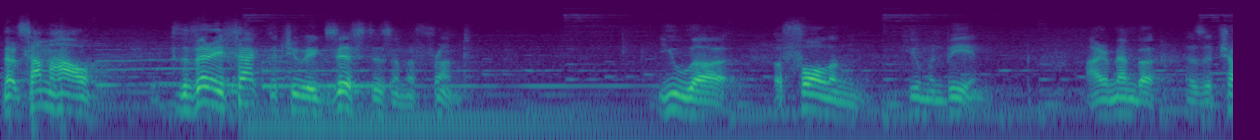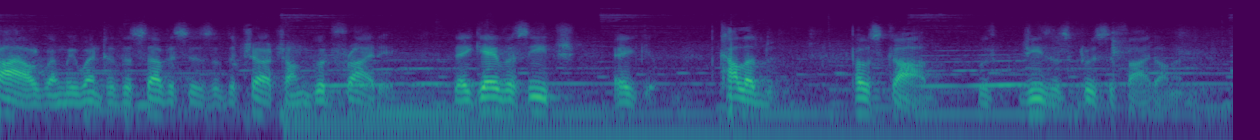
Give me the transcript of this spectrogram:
That somehow, the very fact that you exist is an affront. You are a fallen human being. I remember as a child when we went to the services of the church on Good Friday, they gave us each a colored postcard with Jesus crucified on it.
